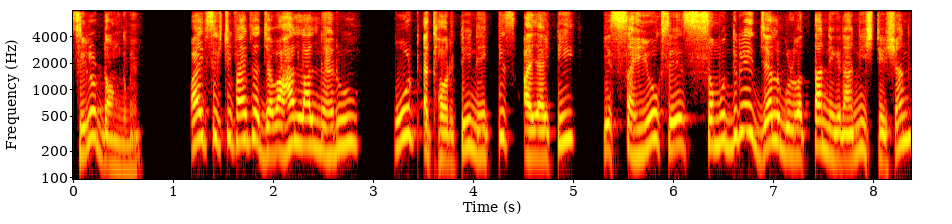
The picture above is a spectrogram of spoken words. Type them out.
सिलोडोंग में। 565 से जवाहरलाल नेहरू पोर्ट अथॉरिटी ने किस आईआईटी के सहयोग से समुद्री जल गुणवत्ता निगरानी स्टेशन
